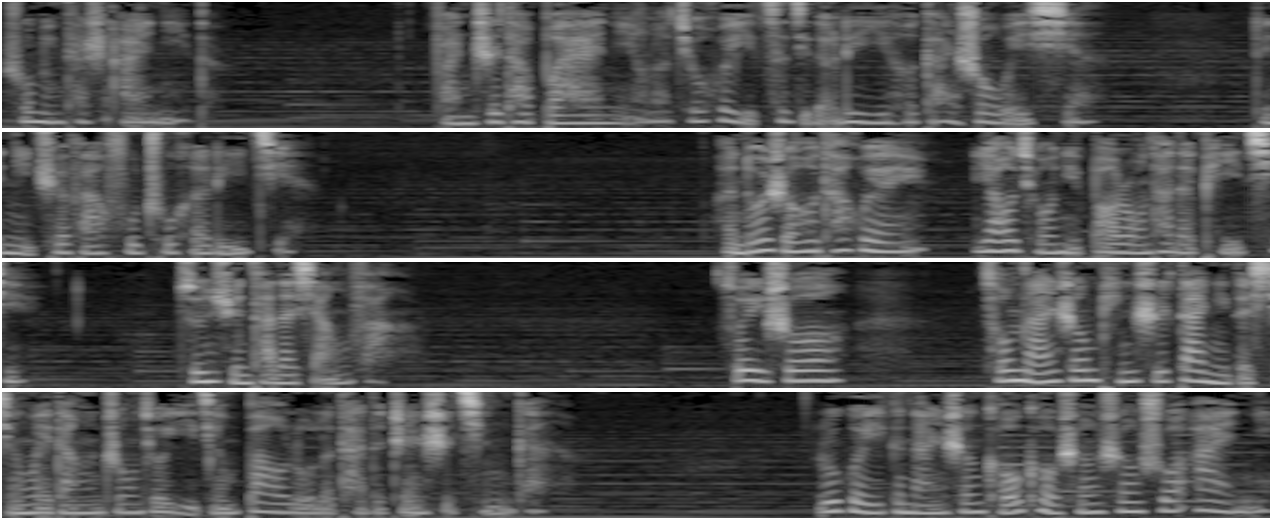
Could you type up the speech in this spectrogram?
说明他是爱你的。反之，他不爱你了，就会以自己的利益和感受为先，对你缺乏付出和理解。很多时候，他会要求你包容他的脾气，遵循他的想法。所以说。从男生平时待你的行为当中，就已经暴露了他的真实情感。如果一个男生口口声声说爱你，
